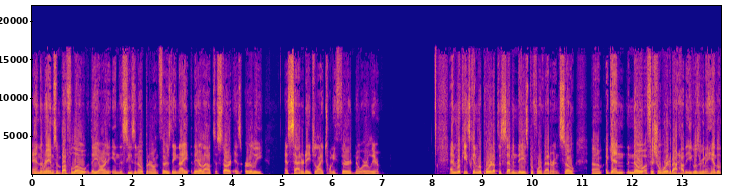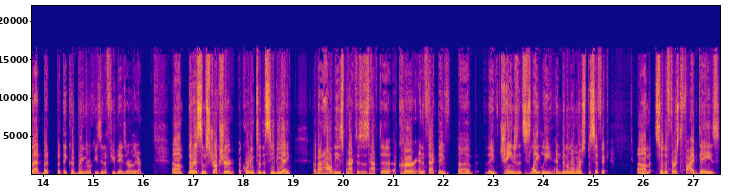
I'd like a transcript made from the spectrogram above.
And the Rams and Buffalo, they are in the season opener on Thursday night. They are allowed to start as early as Saturday, July 23rd, no earlier. And rookies can report up to seven days before veterans. So um, again, no official word about how the Eagles are going to handle that, but but they could bring the rookies in a few days earlier. Um, there is some structure according to the CBA about how these practices have to occur, and in fact, they've uh, they've changed it slightly and been a little more specific. Um, so the first five days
